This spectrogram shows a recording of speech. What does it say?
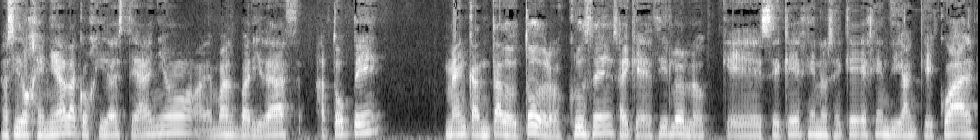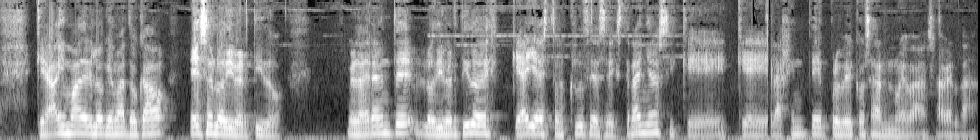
Ha sido genial la acogida este año, además variedad a tope. Me ha encantado todos los cruces, hay que decirlo, los que se quejen o se quejen, digan que cuál, que ay madre lo que me ha tocado, eso es lo divertido. Verdaderamente lo divertido es que haya estos cruces extraños y que, que la gente pruebe cosas nuevas, la verdad.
